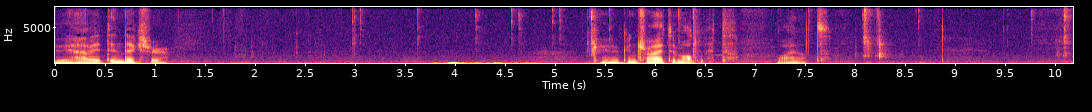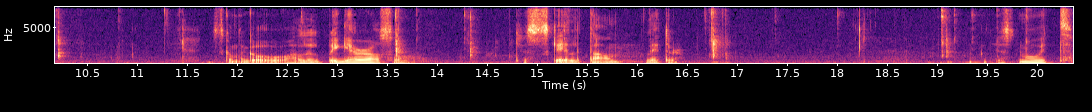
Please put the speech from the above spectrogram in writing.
we have it in Dexter? Okay, we can try to model it. Why not? Gonna go a little bigger also. Just scale it down later. Just move it.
